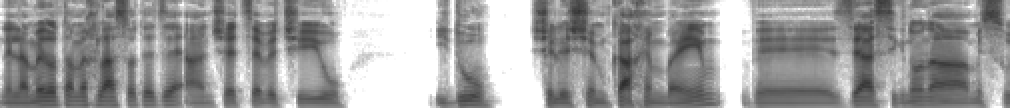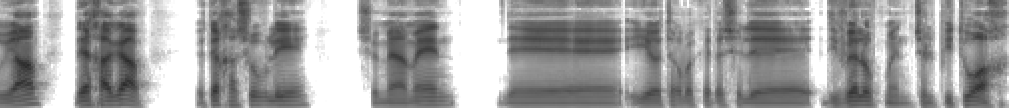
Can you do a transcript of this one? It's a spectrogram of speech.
נלמד אותם איך לעשות את זה, האנשי צוות שיהיו, ידעו שלשם כך הם באים, וזה הסגנון המסוים. דרך אגב, יותר חשוב לי שמאמן אה, יהיה יותר בקטע של אה, development, של פיתוח.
